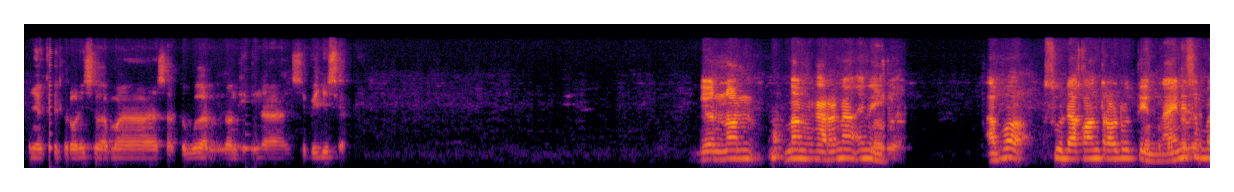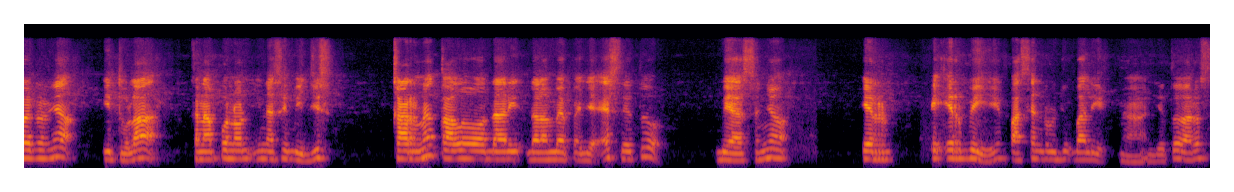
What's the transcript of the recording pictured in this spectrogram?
penyakit kronis selama satu bulan non ina CPJS ya. Dia non non karena ini Oh, apa sudah kontrol rutin. Nah, ini sebenarnya itulah kenapa non inasi bijis karena kalau dari dalam BPJS itu biasanya IR, PRB pasien rujuk balik. Nah, dia tuh harus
